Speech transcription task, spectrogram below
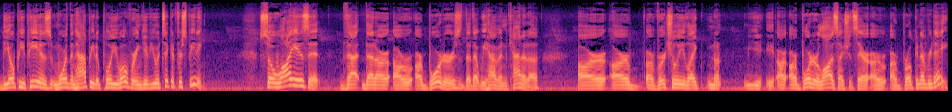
the OPP is more than happy to pull you over and give you a ticket for speeding. So why is it that that our our, our borders that, that we have in Canada are are are virtually like not, our, our border laws I should say are, are, are broken every day.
